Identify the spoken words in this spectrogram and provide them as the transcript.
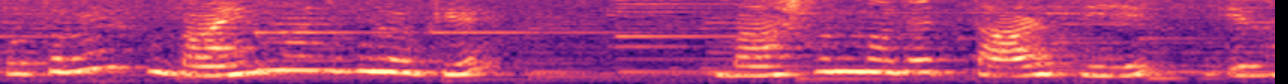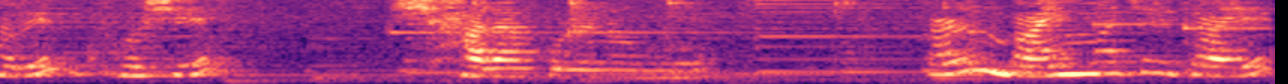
প্রথমে বাইম মাছগুলোকে বাসন মাজার তার দিয়ে এভাবে ঘষে সাদা করে নেব। কারণ বাইম মাছের গায়ে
